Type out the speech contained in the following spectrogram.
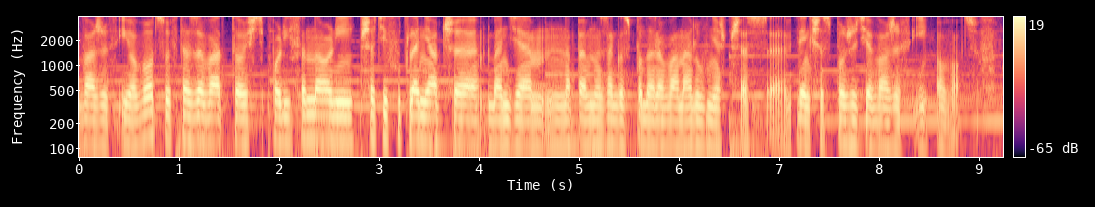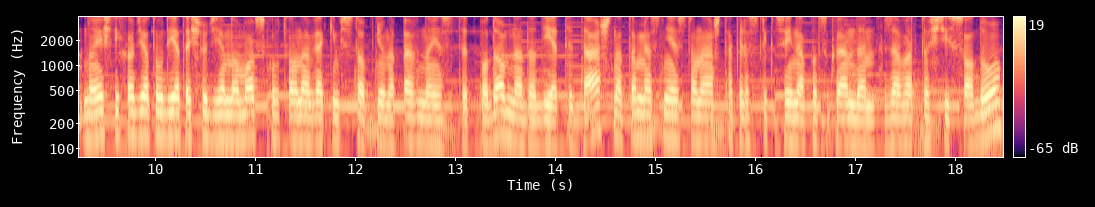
warzyw i owoców. Ta zawartość polifenoli, przeciwutleniaczy będzie na pewno zagospodarowana również przez większe spożycie warzyw i owoców. No jeśli chodzi o tą dietę śródziemnomorską, to ona w jakimś stopniu na pewno jest podobna do diety DASH, natomiast nie jest ona aż tak restrykcyjna pod względem zawartości sodu,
